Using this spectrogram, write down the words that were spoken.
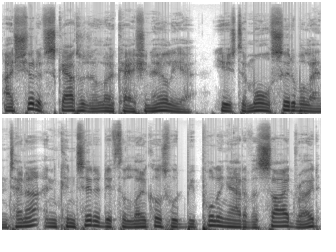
I should have scouted a location earlier, used a more suitable antenna, and considered if the locals would be pulling out of a side road,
